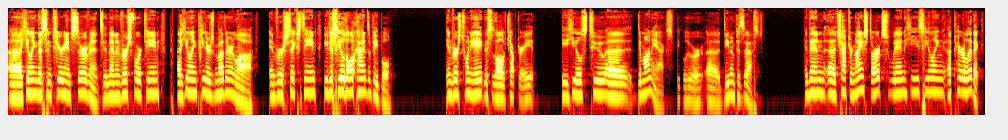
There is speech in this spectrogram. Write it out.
uh, healing the centurion servant. And then in verse 14, uh, healing Peter's mother in law. In verse 16, he just healed all kinds of people. In verse 28, this is all of chapter 8, he heals two uh, demoniacs, people who are uh, demon possessed. And then uh, chapter 9 starts when he's healing a paralytic.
